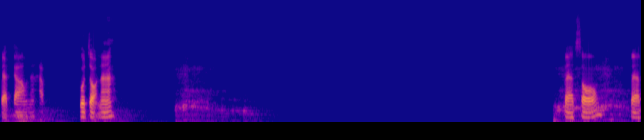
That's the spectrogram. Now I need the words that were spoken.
แปดเก้านะครับ ตัวเจาะนะแปดสองแปด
